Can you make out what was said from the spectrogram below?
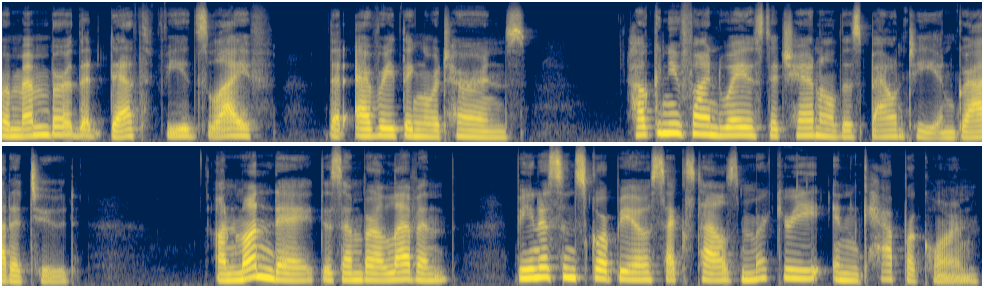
Remember that death feeds life, that everything returns. How can you find ways to channel this bounty and gratitude? On Monday, December 11th, Venus in Scorpio sextiles Mercury in Capricorn.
